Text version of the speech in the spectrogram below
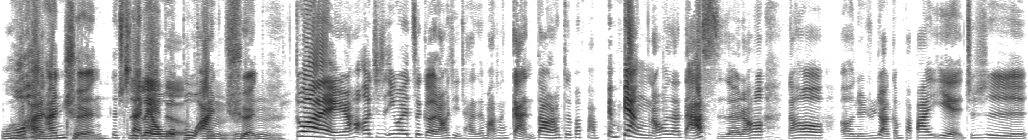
我很安全，那就之代表我不安嗯全。嗯嗯对，然后呃，就是因为这个，然后警察才马上赶到，然后就把把 biang biang，然后他打死了，然后然后呃，女主角跟爸爸也就是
